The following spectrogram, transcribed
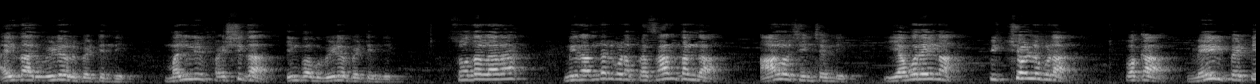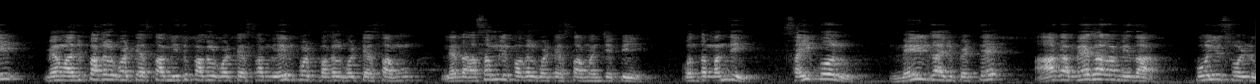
ఐదారు వీడియోలు పెట్టింది. మళ్ళీ ఫ్రెష్గా ఇంకొక వీడియో పెట్టింది. సోదరులారా మీరందరూ కూడా ప్రశాంతంగా ఆలోచించండి. ఎవరైనా పిచ్చోళ్ళు కూడా ఒక మెయిల్ పెట్టి మేము అది పగలు కొట్టేస్తాం ఇది పగలు కొట్టేస్తాం ఎయిర్పోర్ట్ పగలు కొట్టేస్తాము లేదా అసెంబ్లీ పగలు కొట్టేస్తామని చెప్పి కొంతమంది సైకోలు మెయిల్ గాని పెడితే ఆగ మేఘాల మీద పోలీసు వాళ్ళు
